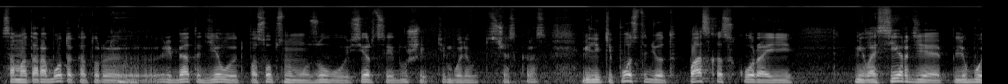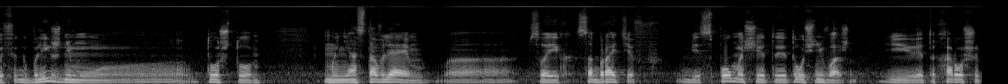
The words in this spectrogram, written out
сама та работа, которую ребята делают по собственному зову сердца и души. Тем более вот сейчас как раз Великий пост идет, Пасха скоро и милосердие, любовь к ближнему, то, что мы не оставляем э, своих собратьев без помощи, это, это очень важно. И это хороший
